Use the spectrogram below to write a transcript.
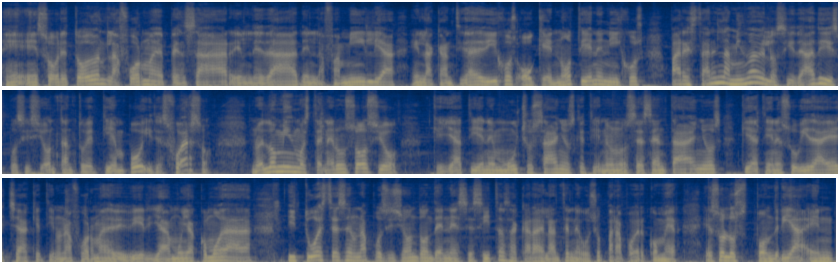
Eh, eh, sobre todo en la forma de pensar, en la edad, en la familia, en la cantidad de hijos o que no tienen hijos, para estar en la misma velocidad y disposición tanto de tiempo y de esfuerzo. No es lo mismo es tener un socio que ya tiene muchos años, que tiene unos 60 años, que ya tiene su vida hecha, que tiene una forma de vivir ya muy acomodada, y tú estés en una posición donde necesitas sacar adelante el negocio para poder comer. Eso los pondría en,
